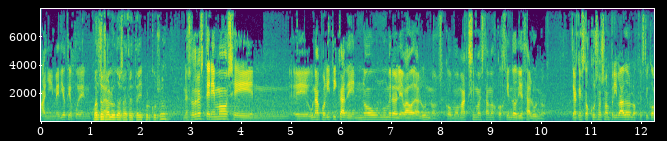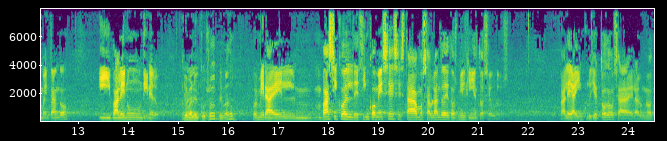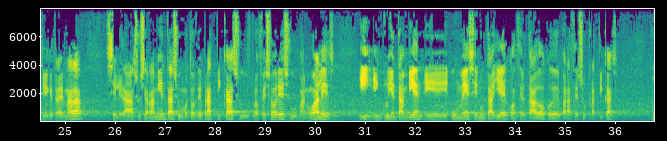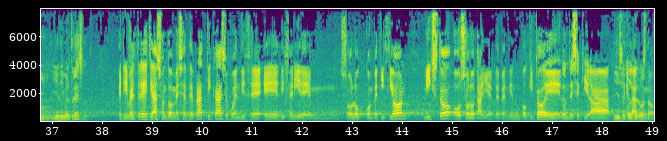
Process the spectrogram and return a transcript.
año y medio que pueden ¿Cuántos cursar. alumnos aceptáis por curso? Nosotros tenemos en, eh, una política de no un número elevado de alumnos. Como máximo estamos cogiendo 10 alumnos, ya que estos cursos son privados, los que estoy comentando, y valen un dinero. ¿Qué vale el curso privado? Pues mira, el básico, el de 5 meses, estábamos hablando de 2.500 euros. ¿Vale? Ahí incluye todo, o sea, el alumno no tiene que traer nada, se le da sus herramientas, su motor de práctica, sus profesores, sus manuales y incluyen también eh, un mes en un taller concertado eh, para hacer sus prácticas. ¿Y el nivel 3? El nivel 3 ya son dos meses de práctica, se pueden dife- eh, diferir en solo competición, mixto o solo taller, dependiendo un poquito de dónde se quiera ¿Y ese el alumno. cuesta?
